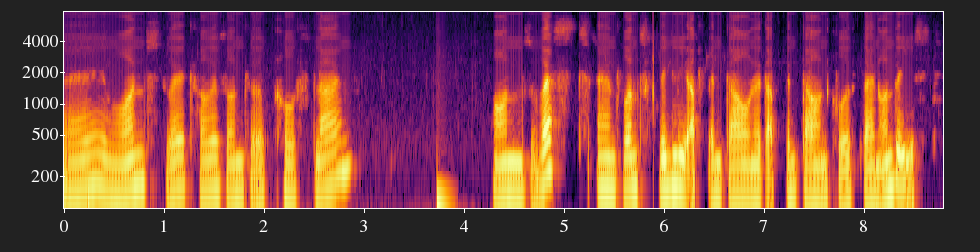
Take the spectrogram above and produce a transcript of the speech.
Okay, one straight horizontal coastline on the west and one squiggly up and down and up and down coastline on the east.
